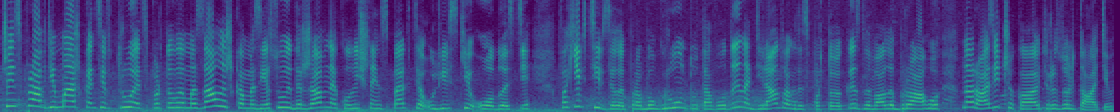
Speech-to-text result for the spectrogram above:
Чи справді мешканців труять спортовими залишками, з'ясує Державна екологічна інспекція у Львівській області. Фахівці взяли пробу ґрунту та води на ділянках, де спортовики зливали брагу. Наразі чекають результатів.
